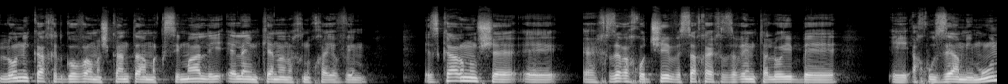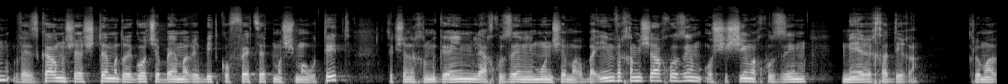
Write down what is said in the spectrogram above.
לא ניקח את גובה המשכנתה המקסימלי, אלא אם כן אנחנו חייבים. הזכרנו שההחזר החודשי וסך ההחזרים תלוי באחוזי המימון, והזכרנו שיש שתי מדרגות שבהן הריבית קופצת משמעותית, זה כשאנחנו מגיעים לאחוזי מימון שהם 45 אחוזים או 60 אחוזים מערך הדירה. כלומר,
